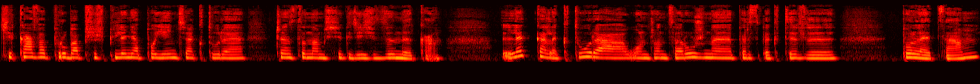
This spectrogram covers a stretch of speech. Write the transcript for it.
ciekawa próba przyszpilenia pojęcia, które często nam się gdzieś wymyka. Lekka lektura, łącząca różne perspektywy, polecam.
